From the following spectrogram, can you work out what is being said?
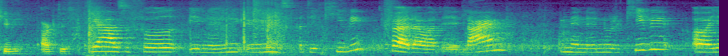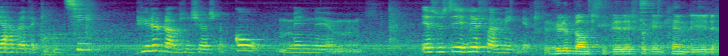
kiwi-agtigt. Jeg har altså fået en øh, ny yndlings, og det er kiwi. Før der var det lime, men øh, nu er det kiwi, og jeg har valgt at give den 10. Hyldeblom synes jeg også var god, men øh, jeg synes, det er lidt for almindeligt. Hyldeblomsten bliver lidt for genkendelig i det.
